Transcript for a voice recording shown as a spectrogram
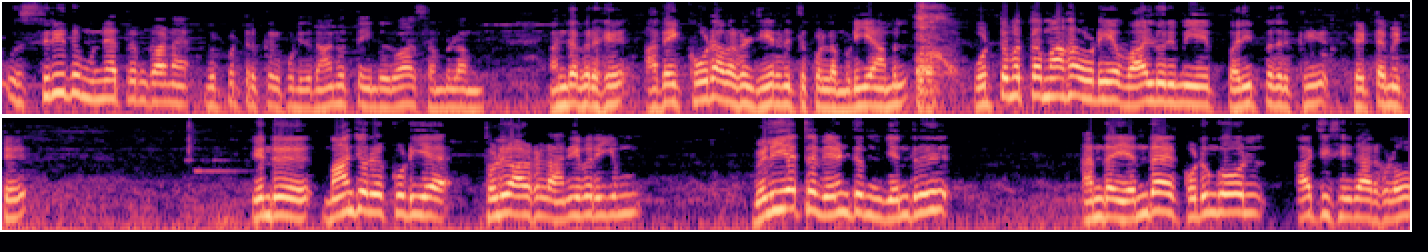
ஒரு சிறிது முன்னேற்றம் காண முற்பட்டிருக்கக்கூடிய நானூற்றி ஐம்பது ரூபாய் சம்பளம் வந்த பிறகு அதை கூட அவர்கள் ஜீரணித்துக் கொள்ள முடியாமல் ஒட்டுமொத்தமாக அவருடைய வாழ்வுரிமையை பறிப்பதற்கு திட்டமிட்டு இன்று மாஞ்சூர் இருக்கக்கூடிய தொழிலாளர்கள் அனைவரையும் வெளியேற்ற வேண்டும் என்று அந்த எந்த கொடுங்கோல் ஆட்சி செய்தார்களோ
